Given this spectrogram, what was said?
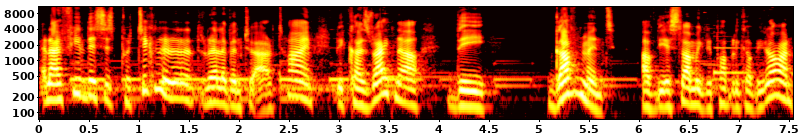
And I feel this is particularly relevant to our time because right now, the government of the Islamic Republic of Iran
